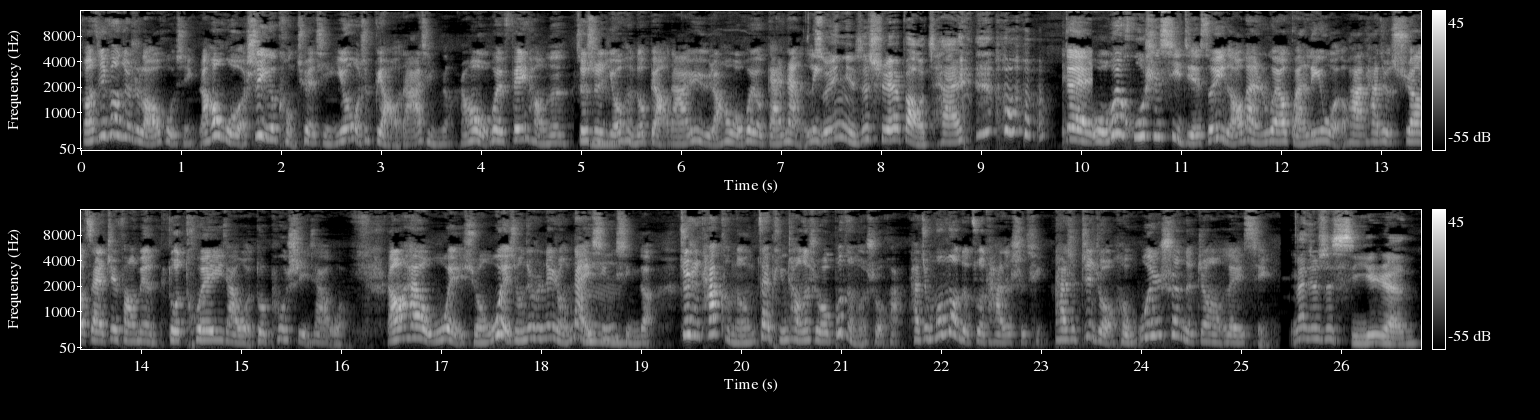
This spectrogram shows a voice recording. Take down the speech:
王熙凤就是老虎型，然后我是一个孔雀型，因为我是表达型的，然后我会非常的就是有很多表达欲，然后我会有感染力。所以你是薛宝钗。对，我会忽视细节，所以老板如果要管理我的话，他就需要在这方面多推一下我，多 push 一下我。然后还有无尾熊，无尾熊就是那种耐心型的，就是他可能在平常的时候不怎么说话，他就默默的做他的事情，他是这种很温顺的这种类型。那就是袭人。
